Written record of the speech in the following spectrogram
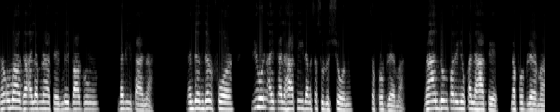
ng umaga, alam natin may bagong balita na. And then therefore, yun ay kalahati lang sa solusyon sa problema. Naandun pa rin yung kalahati na problema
